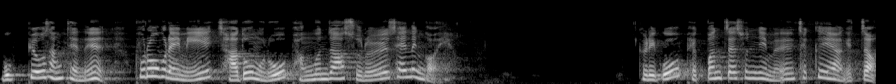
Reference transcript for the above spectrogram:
목표 상태는 프로그램이 자동으로 방문자 수를 세는 거예요. 그리고 100번째 손님을 체크해야겠죠.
